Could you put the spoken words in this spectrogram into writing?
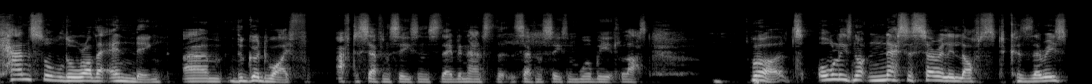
Cancelled or rather ending. Um, the Good Wife. After seven seasons, they've announced that the seventh season will be its last. But all is not necessarily lost because there is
